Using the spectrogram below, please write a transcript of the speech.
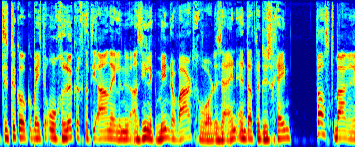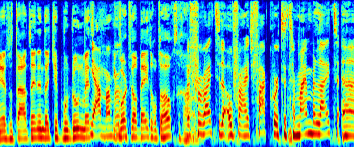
natuurlijk ook een beetje ongelukkig dat die aandelen nu aanzienlijk minder waard geworden zijn. En dat er dus geen tastbare resultaten zijn. En dat je het moet doen met. Ja, maar we, wordt wel beter op de hoogte gehouden. We verwijten de overheid vaak korte termijnbeleid. Uh,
